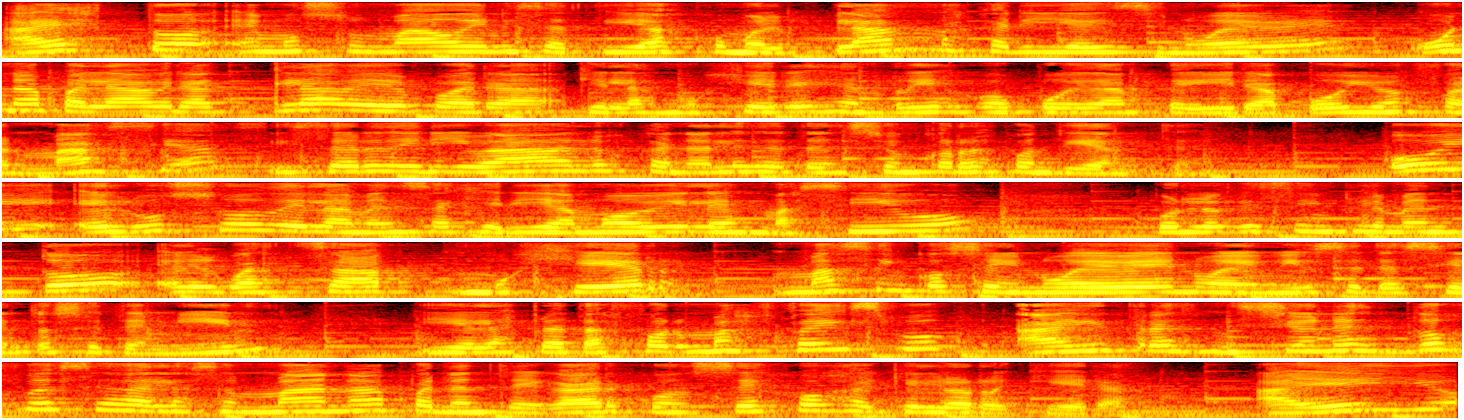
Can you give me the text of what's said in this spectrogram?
A esto hemos sumado iniciativas como el Plan Mascarilla 19, una palabra clave para que las mujeres en riesgo puedan pedir apoyo en farmacias y ser derivadas a los canales de atención correspondientes. Hoy el uso de la mensajería móvil es masivo, por lo que se implementó el WhatsApp Mujer más 569-9700-7000 y en las plataformas Facebook hay transmisiones dos veces a la semana para entregar consejos a quien lo requiera. A ello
